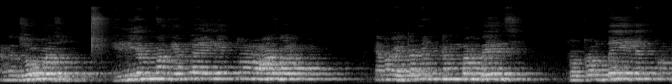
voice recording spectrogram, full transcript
અને જોવો છે હિલિયમમાં કેટલા ઇલેક્ટ્રોન હોય બાળકો એનો એટમિક નંબર 2 છે ટોટલ 2 ઇલેક્ટ્રોન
